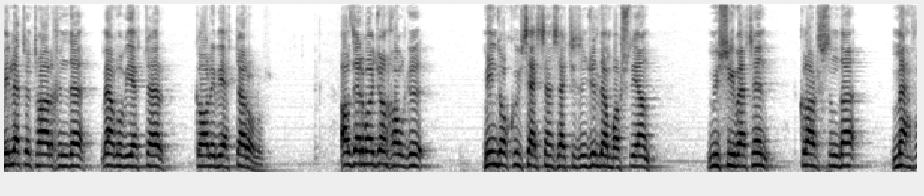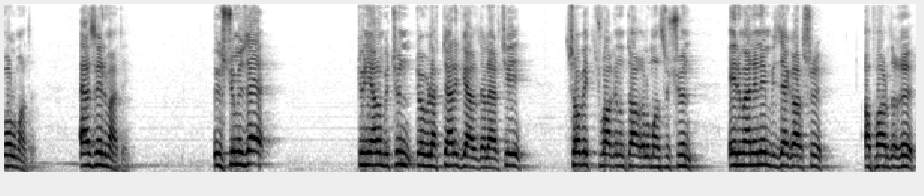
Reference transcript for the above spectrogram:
millətin tarixində məğlubiyyətlər, qalibiyyətlər olur. Azərbaycan xalqı 1988-ci ildən başlayan müsibətin qarşısında məhv olmadı, əzilmədi. Üstümüzə dünyanın bütün dövlətləri gəldilər ki, Sovet İttifaqının dağılması üçün erməninin bizə qarşı apardığı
